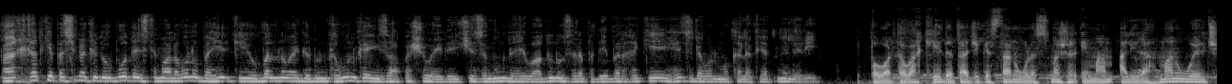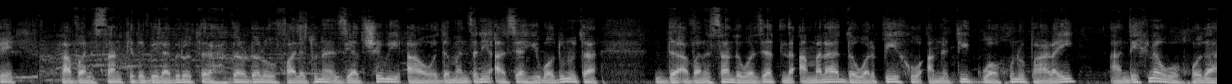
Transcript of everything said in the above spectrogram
په حقیقت کې په سیمه کې د اوبو د استعمالولو بهیر کې یو بل نوی ګډون کوونکی اضافه شوی دی چې زموږ د هیوادونو سره په دې برخه کې هیڅ ډول مکلفیت نه لري. په ورته وخت کې د تاجکستان ولسمشر امام علي رحمان ویل چې په افغانستان کې د بیلابیلو ترهګر ډلو فعالیتونه زیات شوي او د منځنۍ اسیا هیوادونو ته د افغانستان د وضعیت له امله د ورپیښو امنیتي ګواښونو په اړه اندېښنه وښوده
